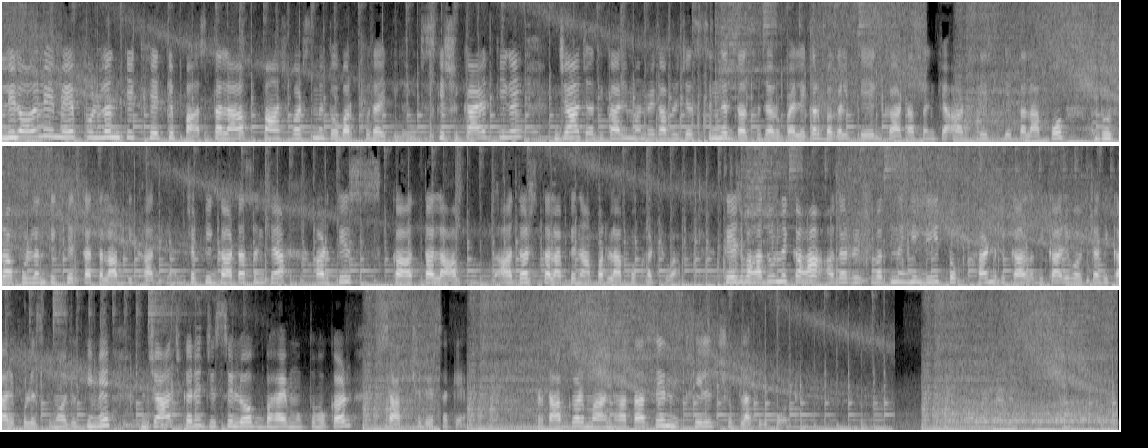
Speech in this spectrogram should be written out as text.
लिलौली में फुल्लन के खेत के पास तालाब पाँच वर्ष में दो बार खुदाई की गई, जिसकी शिकायत की गई। जाँच अधिकारी मनरेगा ब्रिजेश सिंह ने दस हज़ार रुपए लेकर बगल के घाटा संख्या अड़तीस के तालाब को दूसरा फुल्लन के खेत का तालाब दिखा दिया, जबकि घाटा संख्या अड़तीस का तालाब, आदर्श तालाब के नाम पर लाखों खर्च हुआ। तेज बहादुर ने कहा, अगर रिश्वत नहीं ली तो खंड विकास अधिकारी व उच्चाधिकारी पुलिस की मौजूदगी में जाँच करे, जिससे लोग भयमुक्त होकर साक्ष्य दे सकें। प्रतापगढ़ मानधाता से निखिल शुक्ला की रिपोर्ट।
